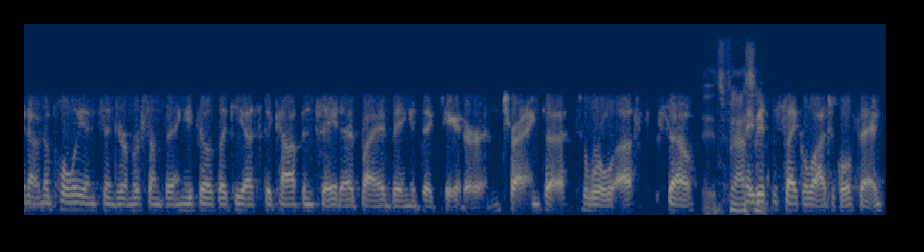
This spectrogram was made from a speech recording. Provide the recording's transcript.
you know, Napoleon syndrome or something. He feels like he has to compensate it by being a dictator and trying to, to rule us. So it's fascinating. Maybe it's a psychological thing.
